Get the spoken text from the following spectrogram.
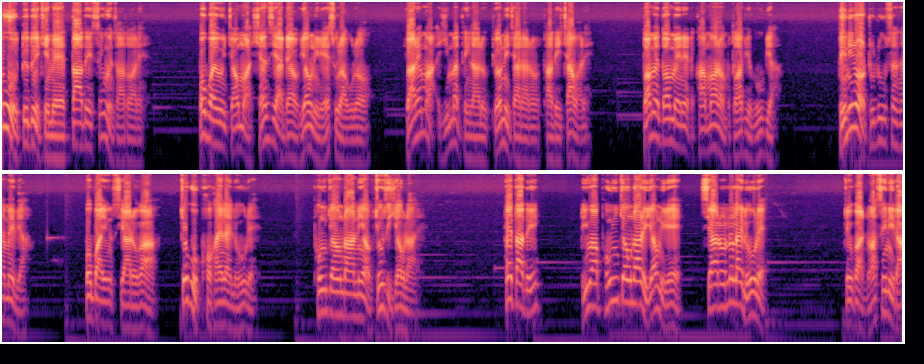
သူ့ကိုတွေ့တွေ့ချင်းပဲတာသိစိတ်ဝင်စားသွားတယ်ပုတ်ပိုင်ဝင်ကျောင်းမှာရှမ်းစရာတောက်ရောက်နေတယ်ဆိုတာကိုတော့ရွာထဲမှာအကြီးမသိန်းလာလို့ပြောနေကြတာတော့ဒါသိချပါတယ်သွားမယ်သွားမယ်နဲ့တခါမှတော့မသွားဖြစ်ဘူးဗျဒီနေ့တော့တူတူဆန်းဆန်းပဲဗျပုတ်ပိုင်ဝင်ဆရာတော်ကကျုပ်ကိုခေါ်ခိုင်းလိုက်လို့တဲ့ဖုံးကျောင်းသားနှစ်ယောက်ကျုပ်စီရောက်လာတယ်ဟဲ့တာသိဒီမှာဖုံးကြီးကျောင်းသားတွေရောက်နေတယ်ဆရာတော်လွတ်လိုက်လို့တဲ့ကျုပ်ကနွားဆင်းနေတာ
